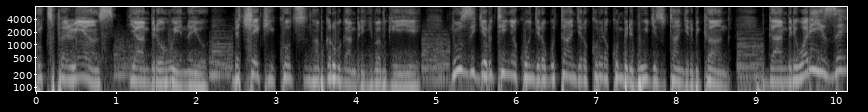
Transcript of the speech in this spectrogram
experience ya mbere wahuye na yo. Ndakeka iyi kotsi ntabwo ari ubwa mbere nkibabwiye. Ntuzigere utinya kongera gutangira kubera ko mbere wigeze utangira bikanga bwa mbere warize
